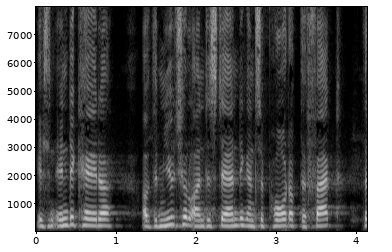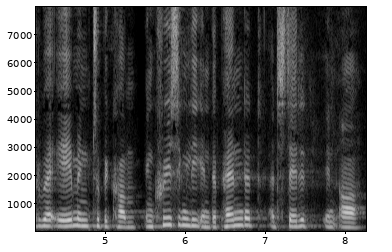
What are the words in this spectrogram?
is an indicator of the mutual understanding and support of the fact that we are aiming to become increasingly independent and stated in our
